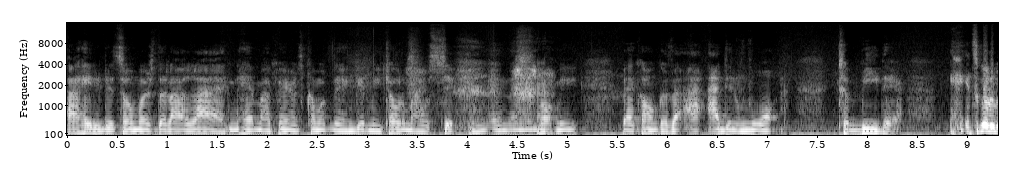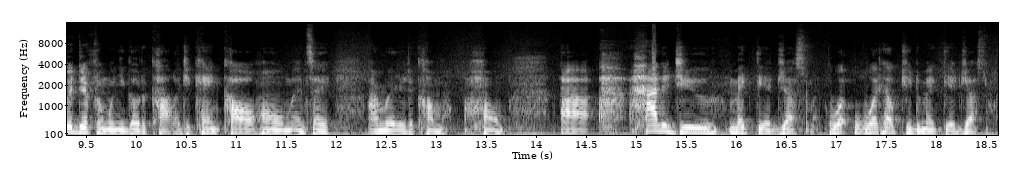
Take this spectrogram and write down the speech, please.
I hated it so much that I lied and had my parents come up there and get me, told them I was sick, and, and, brought me back home because I, I didn't want to be there. It's a little bit different when you go to college. You can't call home and say, I'm ready to come home. Uh, how did you make the adjustment? What, what helped you to make the adjustment?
